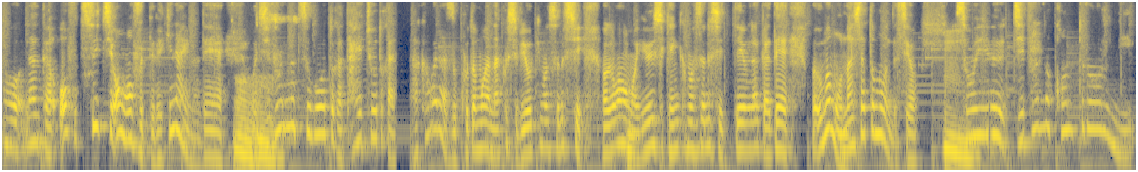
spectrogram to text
そうなんかオフスイッチオンオフってできないので、うん自分の都合とか体調とかに関わらず子供は泣くし病気もするしわがままも言うし喧嘩もするしっていう中で、まあ馬も同じだと思うんですよ。うんそういう自分のコントロールに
